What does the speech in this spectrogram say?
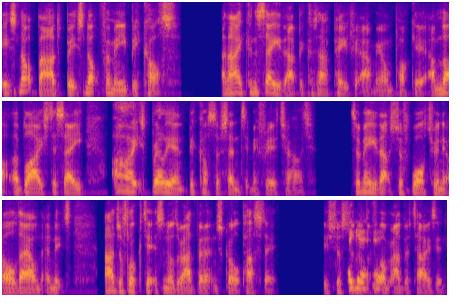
it's not bad, but it's not for me because. And I can say that because I've paid for it out of my own pocket. I'm not obliged to say, oh, it's brilliant because they've sent it me free of charge. To me, that's just watering it all down. And it's, I just look at it as another advert and scroll past it. It's just Again, another form of advertising.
